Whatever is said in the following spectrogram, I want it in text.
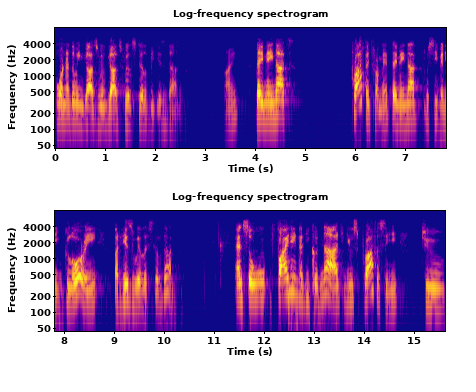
who are not doing God's will, God's will still be, is done. Right? They may not profit from it, they may not receive any glory, but his will is still done. And so, finding that he could not use prophecy to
